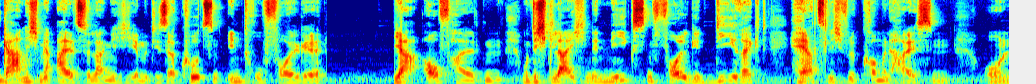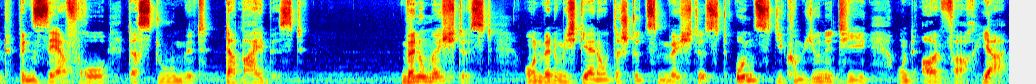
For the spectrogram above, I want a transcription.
gar nicht mehr allzu lange hier mit dieser kurzen Intro-Folge ja, aufhalten und dich gleich in der nächsten Folge direkt herzlich willkommen heißen und bin sehr froh, dass du mit dabei bist. Wenn du möchtest und wenn du mich gerne unterstützen möchtest, uns, die Community und einfach, ja,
